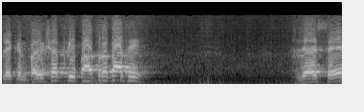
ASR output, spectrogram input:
लेकिन परीक्षित की पात्रता थी। जैसे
